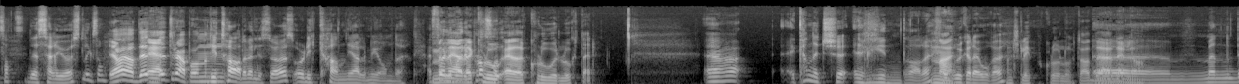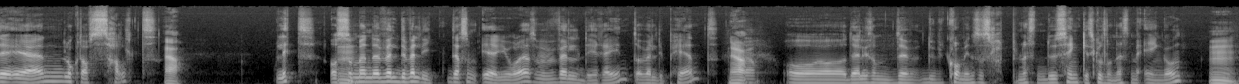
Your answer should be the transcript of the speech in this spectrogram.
sats, det er seriøst, liksom. Ja, ja, det, Eh, det tror jeg på, men De tar det veldig seriøst, og de kan jævlig mye om det. jeg Men er det, klo, er det klorlukt der? Uh, jeg kan ikke erindre det, for Nei. å bruke det ordet. Man slipper klorlukta. Det er deilig. Eh, men det er en lukt av salt. Ja. Litt. Også, Mm. Men det er veldig, veldig Det som jeg gjorde, så var det veldig rent og veldig pent. Ja. Ja. Og det er liksom det, Du kommer inn, så slapper du nesten Du senker skuldrene nesten med en gang. Mm.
